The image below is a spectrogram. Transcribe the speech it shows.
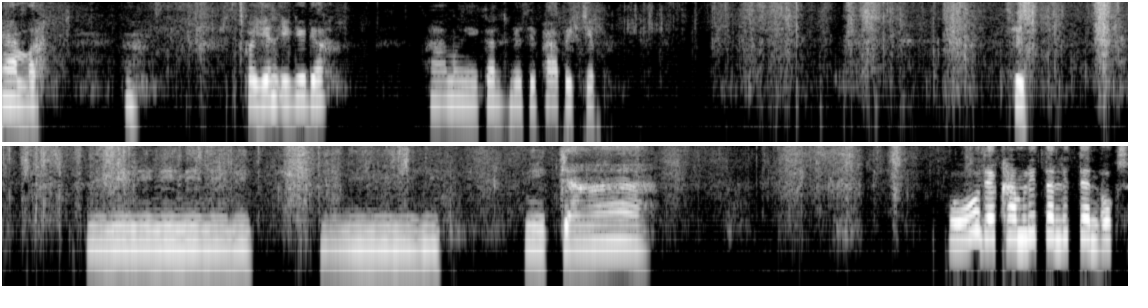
งามบ่ก็เห็นอีกอยู่เดียวหามึงอีกกันเดี๋ยวสิพาไปเก็บสินี่นี่นี่นี่นี่นี่นี่นี่นี่นี่นี่นี่จ้าโอ้เด็กคำลิตเติ้ลลิตเติ้ลอกโซ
